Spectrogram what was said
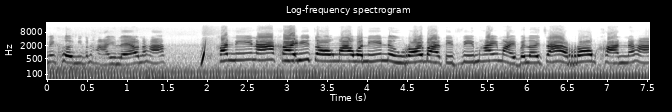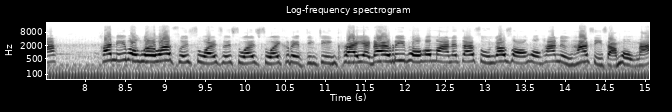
ไม่เคยมีปัญหาอยู่แล้วนะคะคันนี้นะใครที่จองมาวันนี้ 100 บาทติดฟิล์มให้ใหม่ไปเลยจ้ารอบคันนะคะคันนี้บอกเลยว่าสวยๆ สวยๆสวยกริบจริง ๆ ใครอยากได้รีบโทรเข้ามานะจ๊ะ 0926515436 นะ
